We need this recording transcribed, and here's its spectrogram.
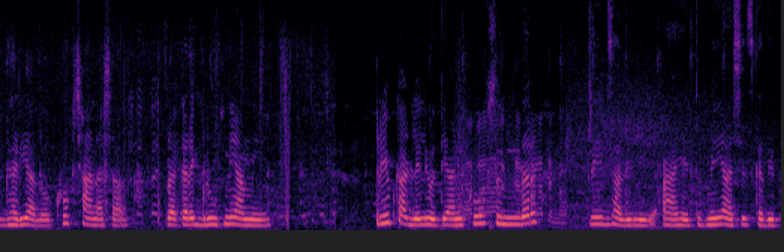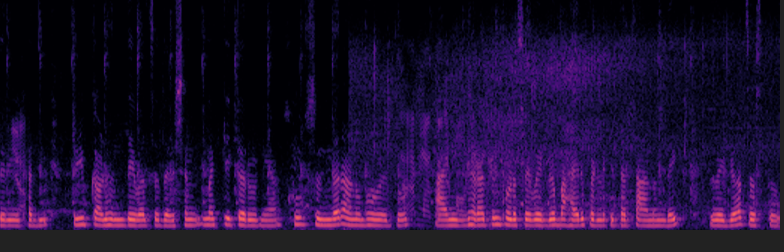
घरी आलो. खूप छान अशा प्रकारे ग्रुपनी आम्ही ट्रीप काढलेली होती आणि खूप सुंदर ट्रीप झालेली आहे. तुम्ही अशीच कधीतरी एखादी ट्रीप काढून देवाचं दर्शन नक्की करून या. खूप सुंदर अनुभव येतो. आणि घरातून थोडंसं वेगळं बाहेर पडलं की त्याचा आनंद एक वेगळाच असतो.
